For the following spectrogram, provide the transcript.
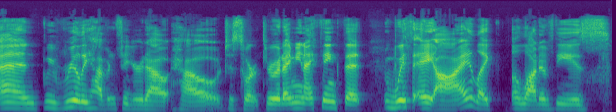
And we really haven't figured out how to sort through it. I mean, I think that with AI, like a lot of these,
